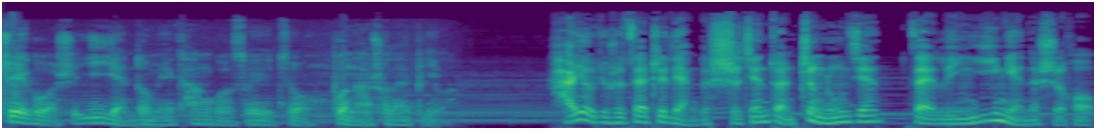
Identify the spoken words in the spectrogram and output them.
这个我是一眼都没看过，所以就不拿出来比了。还有就是在这两个时间段正中间，在零一年的时候，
